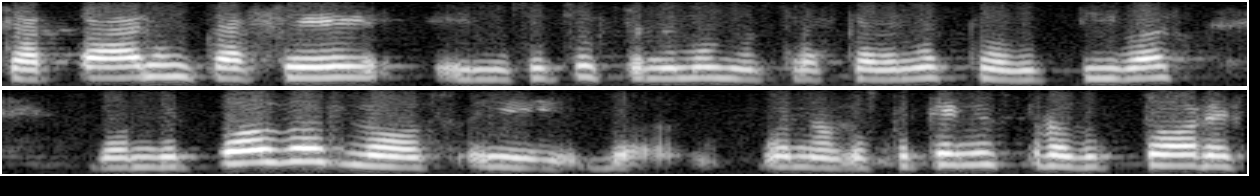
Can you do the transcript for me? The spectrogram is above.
catar un café, y nosotros tenemos nuestras cadenas productivas donde todos los, eh, bueno, los pequeños productores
